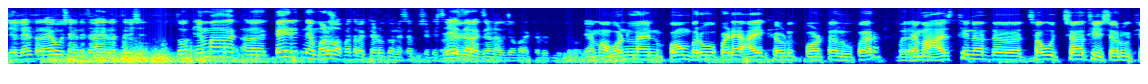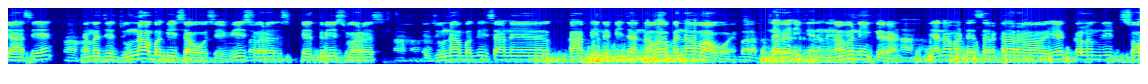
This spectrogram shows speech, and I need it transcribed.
જે લેટર આવ્યું છે અને જાહેરાત થઈ છે. તો એમાં કઈ રીતને મળવા પત્ર ખેડૂતોને સબસિડી છે એ જરાક જણાવજો અમારા ખેડૂત મિત્રો એમાં ઓનલાઈન ફોર્મ ભરવું પડે આઈ ખેડૂત પોર્ટલ ઉપર. એમાં આજથી જ ચૌદ છ થી શરૂ થયા છે. એમાં જે જૂના બગીચાઓ છે વીસ વર્ષ કે ત્રીસ વર્ષ. જૂના બગીચાને કાપીને બીજા નવા બનાવવા હોય. નવનીકરણ નવીનીકરણ. એના માટે સરકાર એક કલમ દીઠ સો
